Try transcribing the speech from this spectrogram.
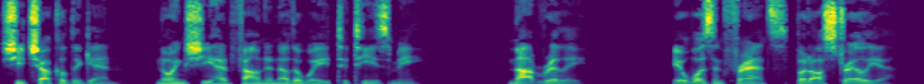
She chuckled again, knowing she had found another way to tease me. Not really. It wasn't France, but Australia.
